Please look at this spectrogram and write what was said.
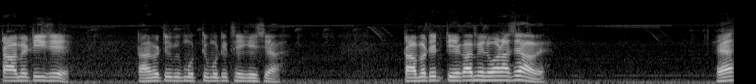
ટામેટી છે. ટામેટી બી મોટી મોટી થઈ ગઈ છે આ. ટામેટી ટેકા મેળવાના છે હવે. હે?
